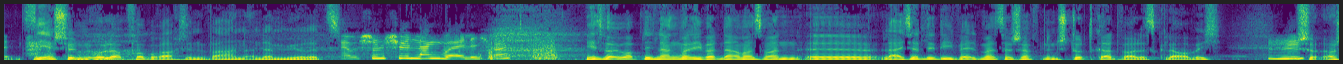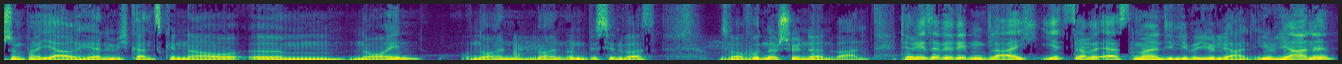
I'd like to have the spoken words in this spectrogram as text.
einen sehr schönen Urlaub verbracht in Waren an der Müritz. Aber schon schön langweilig, wa? Nee, es war überhaupt nicht langweilig, weil damals waren äh, Leichtathletik-Weltmeisterschaften in Stuttgart, war das, glaube ich. Schon, auch schon ein paar Jahre her, nämlich ganz genau ähm, neun, neun, neun und ein bisschen was. Und es war wunderschön da in Waren. Theresa, wir reden gleich. Jetzt aber erstmal die liebe Juliane. Juliane,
